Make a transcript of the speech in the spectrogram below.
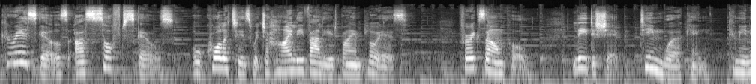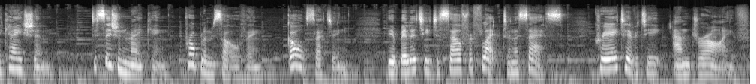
Career skills are soft skills or qualities which are highly valued by employers. For example, leadership, team working, communication, decision making, problem solving, goal setting, the ability to self reflect and assess, creativity, and drive.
